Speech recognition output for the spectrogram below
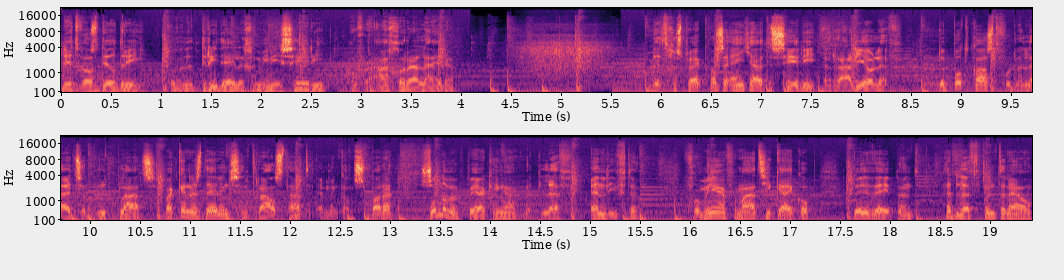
Dit was deel 3 van de driedelige miniserie over Agora Leiden. Dit gesprek was er eentje uit de serie Radio Lef. De podcast voor de Leidse broedplaats waar kennisdeling centraal staat en men kan sparren zonder beperkingen met lef en liefde. Voor meer informatie kijk op www.hetlef.nl.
